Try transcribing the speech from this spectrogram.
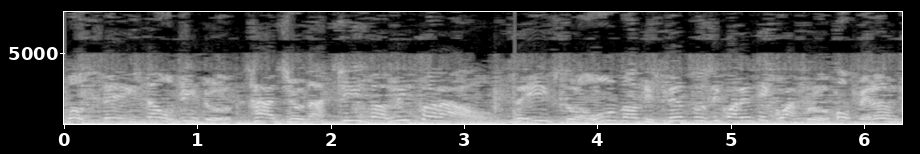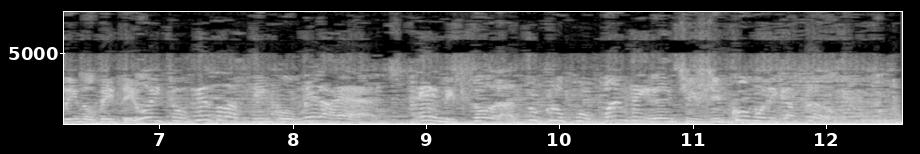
Você está ouvindo Rádio Nativa Litoral. ZYU 944. Operando em 98,5 MHz. Emissora do Grupo Bandeirantes de Comunicação.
